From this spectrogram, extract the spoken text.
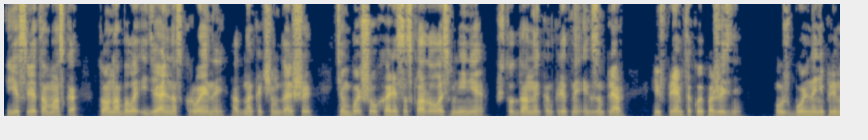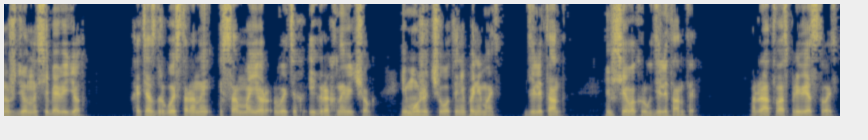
Если это маска, то она была идеально скроенной, однако чем дальше, тем больше у Харриса складывалось мнение, что данный конкретный экземпляр и впрямь такой по жизни. Уж больно непринужденно себя ведет. Хотя, с другой стороны, и сам майор в этих играх новичок и может чего-то не понимать. Дилетант. И все вокруг дилетанты. «Рад вас приветствовать»,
